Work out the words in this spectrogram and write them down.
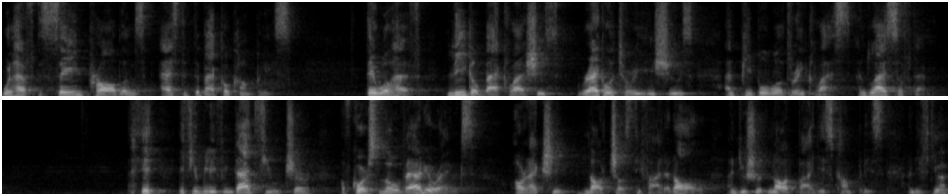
will have the same problems as the tobacco companies. They will have legal backlashes, regulatory issues, and people will drink less and less of them. if you believe in that future, of course, low value ranks are actually not justified at all, and you should not buy these companies. And if you,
